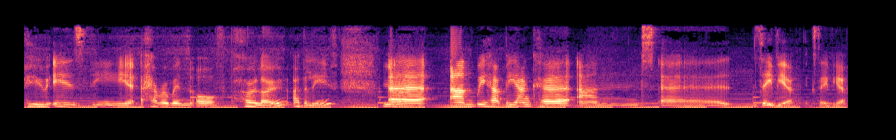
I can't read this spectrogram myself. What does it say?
who is the heroine of Polo, I believe. Yeah. Uh, and we have Bianca and uh, Xavier. Xavier.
